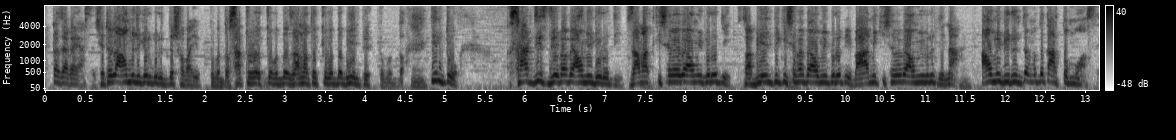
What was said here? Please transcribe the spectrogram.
একটা জায়গায় আছে। সেটা হলো আওয়ামী লীগের বিরুদ্ধে সবাই ঐক্যবদ্ধ ছাত্র ঐক্যবদ্ধ জামাত ঐক্যবদ্ধ বিএনপি ঐক্যবদ্ধ। কিন্তু সার্জিস যেভাবে আওয়ামী বিরোধী জামাত কি সেভাবে আওয়ামী বিরোধী বা বিএনপি কি সেভাবে আওয়ামী বিরোধী বা আমি কি সেভাবে আওয়ামী বিরোধী? না আওয়ামী বিরোধীদের মধ্যে তারতম্য আছে।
